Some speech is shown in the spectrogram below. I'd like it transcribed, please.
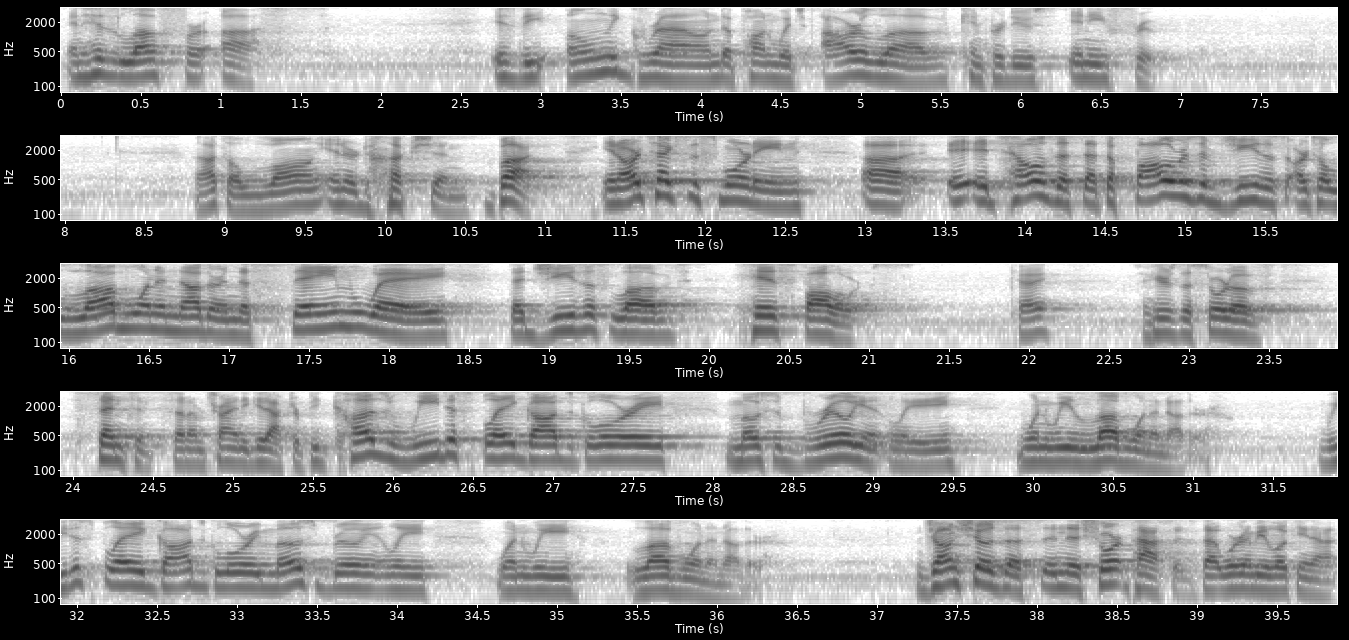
and His love for us is the only ground upon which our love can produce any fruit. Now, that's a long introduction, but in our text this morning, uh, it, it tells us that the followers of Jesus are to love one another in the same way that Jesus loved his followers. Okay? So here's the sort of sentence that I'm trying to get after. Because we display God's glory most brilliantly when we love one another. We display God's glory most brilliantly when we love one another. John shows us in this short passage that we're going to be looking at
